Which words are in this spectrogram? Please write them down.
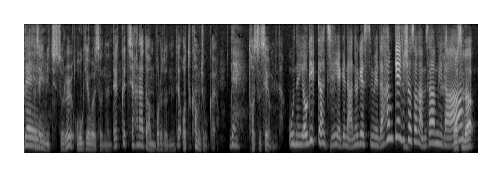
네. 선생님 이 칫솔을 5개월 썼는데 끝이 하나도 안 벌어졌는데 어떻게 하면 좋을까요? 네. 더 쓰세요입니다. 오늘 여기까지 얘기 나누겠습니다. 함께 해주셔서 감사합니다. 고맙습니다.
